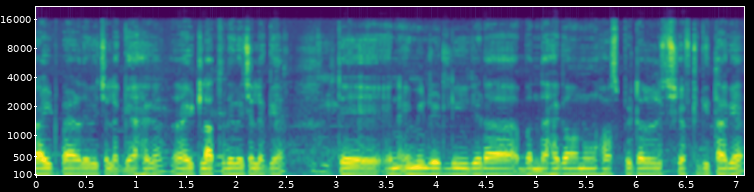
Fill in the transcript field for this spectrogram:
ਰਾਈਟ ਪੈਰ ਦੇ ਵਿੱਚ ਲੱਗਿਆ ਹੈਗਾ ਰਾਈਟ ਲੱਤ ਦੇ ਵਿੱਚ ਲੱਗਿਆ। ਤੇ ਇਮੀਡੀਏਟਲੀ ਜਿਹੜਾ ਬੰਦਾ ਹੈਗਾ ਉਹਨੂੰ ਹਸਪੀਟਲ ਸ਼ਿਫਟ ਕੀਤਾ ਗਿਆ।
